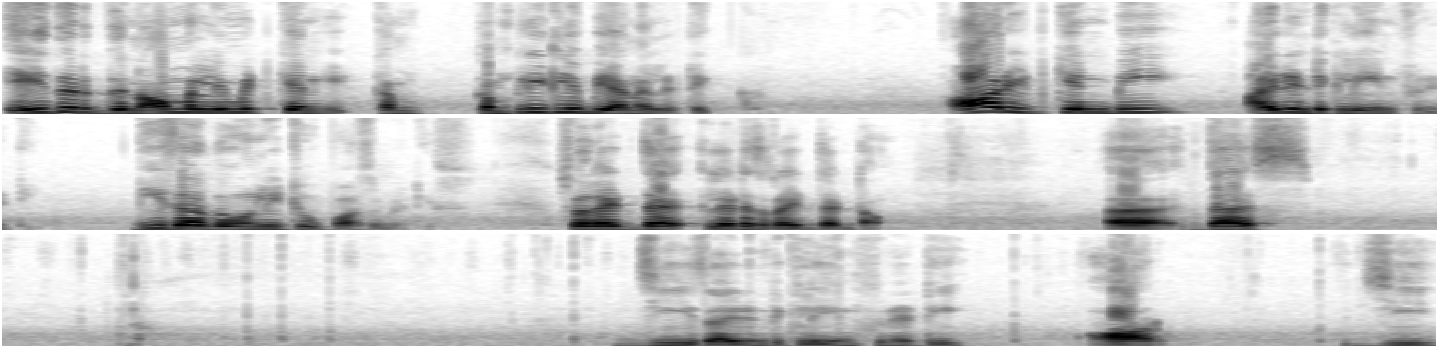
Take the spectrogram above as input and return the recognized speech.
either the normal limit can com completely be analytic or it can be identically infinity. These are the only two possibilities so let the let us write that down. Uh, thus g is identically infinity or g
